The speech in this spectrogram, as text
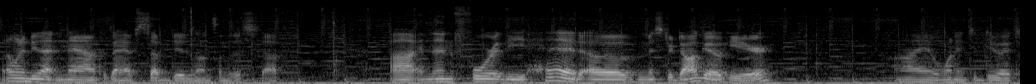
I don't want to do that now because I have subdivs on some of this stuff. Uh, and then for the head of Mr. Doggo here, I wanted to do it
